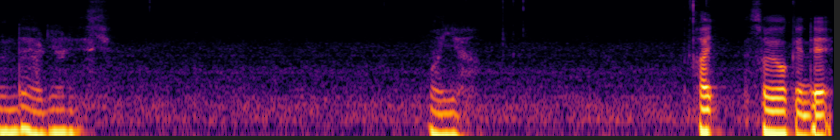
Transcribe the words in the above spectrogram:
問題ありありですよ。まあいいや。はい。そういうわけで、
